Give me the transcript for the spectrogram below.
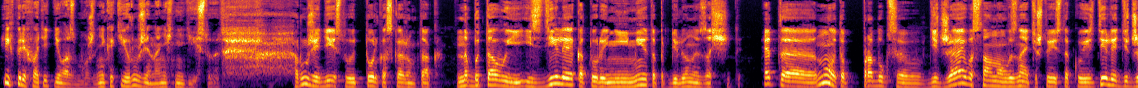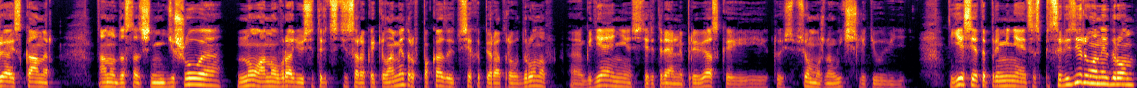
Их перехватить невозможно, никакие ружья на них не действуют. Ружья действуют только, скажем так, на бытовые изделия, которые не имеют определенной защиты. Это, ну, это продукция DJI в основном. Вы знаете, что есть такое изделие DJI сканер. Оно достаточно недешевое, но оно в радиусе 30-40 километров показывает всех операторов дронов, э, где они, с территориальной привязкой, и, то есть все можно вычислить и увидеть. Если это применяется специализированный дрон,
